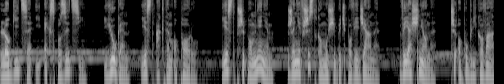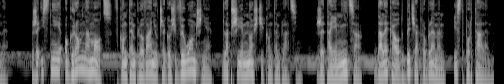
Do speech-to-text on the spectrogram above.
logice i ekspozycji, Yugen jest aktem oporu. Jest przypomnieniem, że nie wszystko musi być powiedziane, wyjaśnione czy opublikowane, że istnieje ogromna moc w kontemplowaniu czegoś wyłącznie dla przyjemności kontemplacji, że tajemnica, daleka od bycia problemem, jest portalem.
